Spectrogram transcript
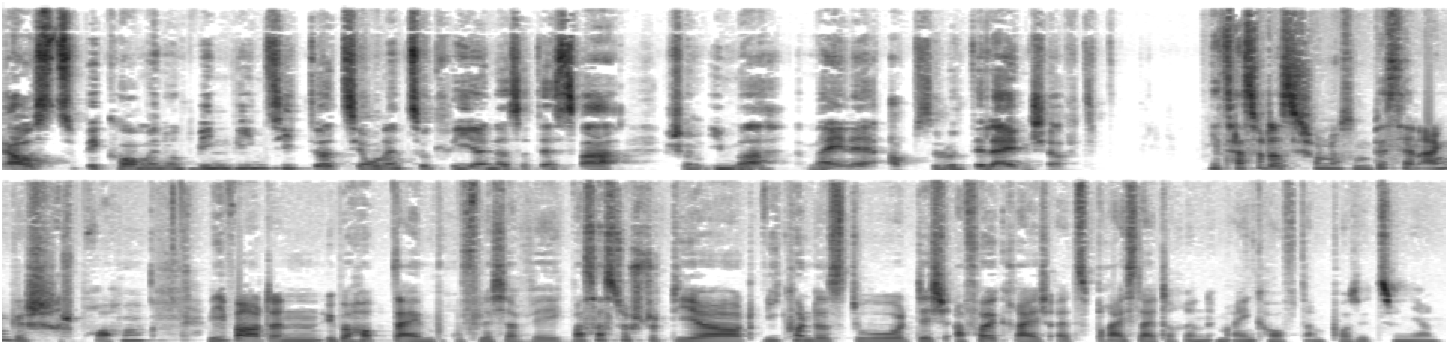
rauszubekommen und Win-Win-Situationen zu kreieren, also das war schon immer meine absolute Leidenschaft. Jetzt hast du das schon noch so ein bisschen angesprochen. Wie war denn überhaupt dein beruflicher Weg? Was hast du studiert? Wie konntest du dich erfolgreich als Bereichsleiterin im Einkauf dann positionieren?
